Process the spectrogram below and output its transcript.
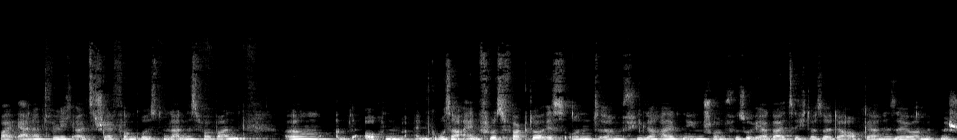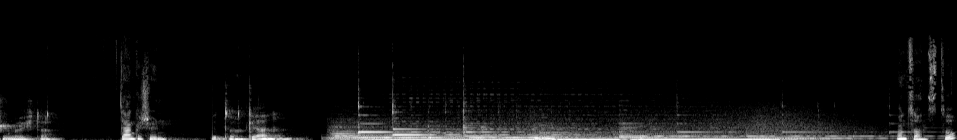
weil er natürlich als Chef vom größten Landesverband ähm, auch ein, ein, großer Einflussfaktor ist und ähm, viele halten ihn schon für so ehrgeizig, dass er da auch gerne selber mitmischen möchte. Dankeschön. Bitte, gerne. Und sonst so?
